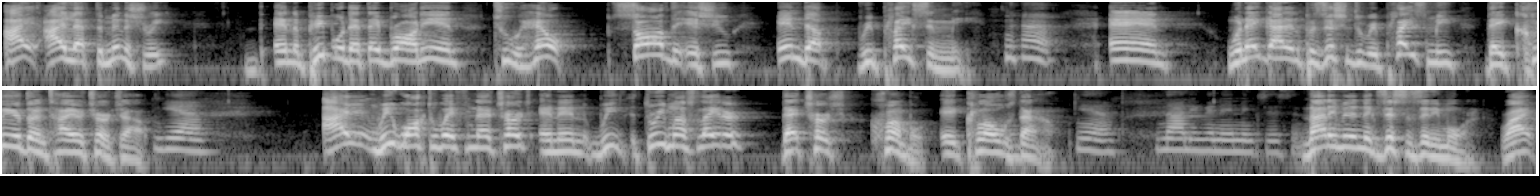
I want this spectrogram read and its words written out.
I I left the ministry and the people that they brought in to help solve the issue end up replacing me. and when they got in position to replace me, they cleared the entire church out. Yeah. I didn't. We walked away from that church, and then we three months later, that church crumbled. It closed down. Yeah. Not even in existence. Not even in existence anymore. Right.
